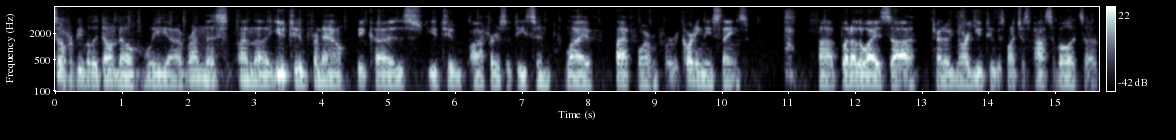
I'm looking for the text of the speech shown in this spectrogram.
So, for people that don't know, we uh, run this on the YouTube for now because YouTube offers a decent live platform for recording these things. Uh, but otherwise, uh, try to ignore YouTube as much as possible. It's a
